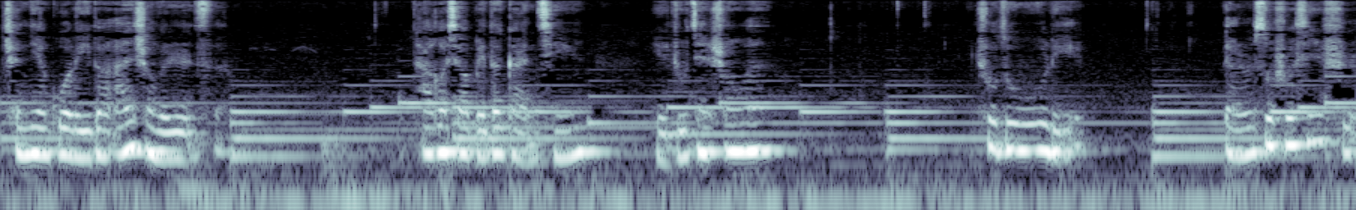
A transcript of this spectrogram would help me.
陈念过了一段安生的日子。他和小北的感情也逐渐升温。出租屋里，两人诉说心事，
